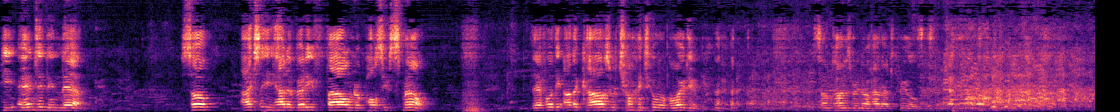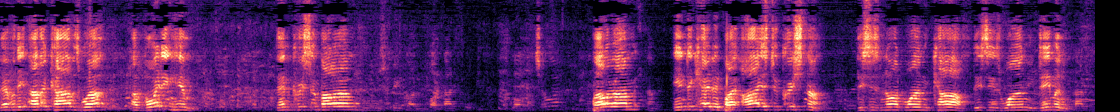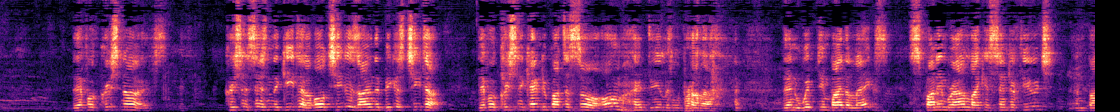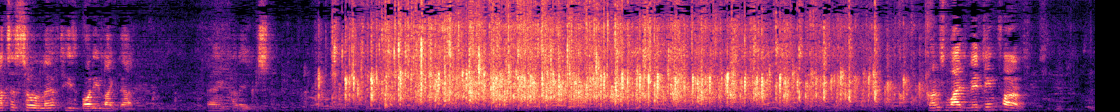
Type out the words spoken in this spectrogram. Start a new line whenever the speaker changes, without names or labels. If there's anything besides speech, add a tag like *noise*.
he entered in there. So actually he had a very foul and repulsive smell. Therefore the other calves were *laughs* trying to avoid him. *laughs* Sometimes we know how that feels, isn't it? *laughs* Therefore the other calves were avoiding him. Then Krishna Balaram Balaram indicated by eyes to Krishna, this is not one calf, this is one demon. Therefore, Krishna, Krishna says in the Gita, of all cheetahs, I am the biggest cheetah. Therefore, Krishna came to Vatsasur, oh my dear little brother. *laughs* then whipped him by the legs, spun him round like a centrifuge, and Vatsasur left his body like that. Hey, Hare Krishna.
Once was waiting for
